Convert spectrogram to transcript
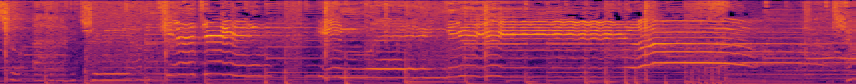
就爱这样贴近因为你啊想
